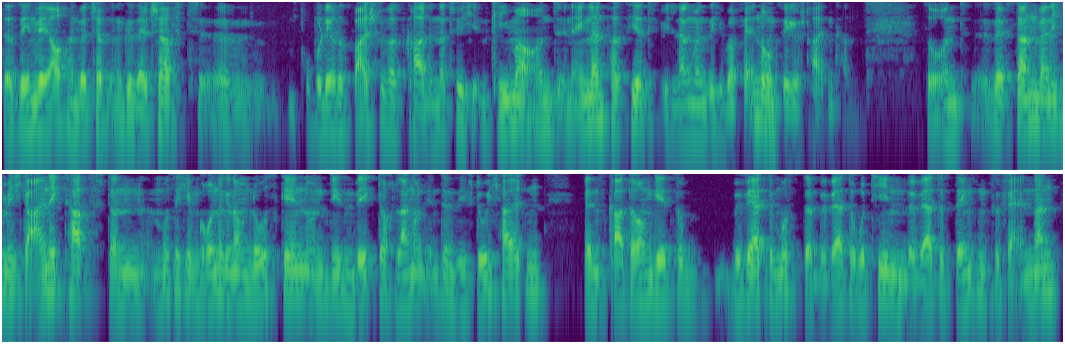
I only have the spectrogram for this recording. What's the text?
Das sehen wir ja auch in Wirtschaft und Gesellschaft. Äh, populäres Beispiel, was gerade natürlich in Klima und in England passiert, wie lange man sich über Veränderungswege streiten kann. So, und selbst dann, wenn ich mich geeinigt habe, dann muss ich im Grunde genommen losgehen und diesen Weg doch lang und intensiv durchhalten, wenn es gerade darum geht, so bewährte Muster, bewährte Routinen, bewährtes Denken zu verändern.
